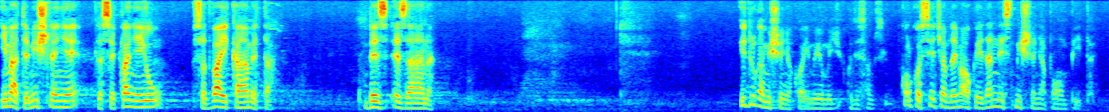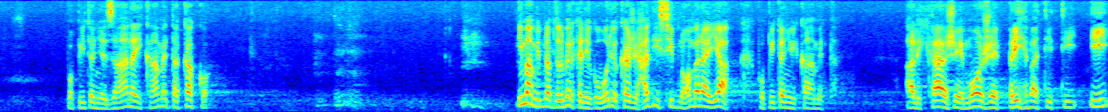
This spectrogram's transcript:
Imate mišljenje da se klanjaju sa dva ikameta bez ezana. I druga mišljenja koja imaju među kod islamskih. Koliko sjećam da ima oko 11 mišljenja po ovom pitanju. Po pitanju zana i kameta, kako Imam Ibn Abdelber kad je govorio, kaže, hadis Ibn Omara je jak po pitanju i kameta. Ali kaže, može prihvatiti i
